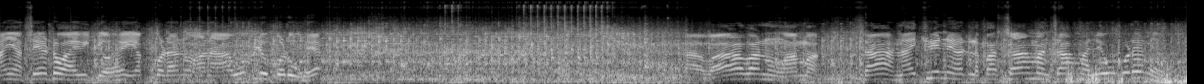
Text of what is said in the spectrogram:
અહીંયા શેઠો આવી ગયો હે, એક પડાનો, અને આ ઉપલું પડવું છે આ વાળવાનું આમાં શાહ નાખવી ને, એટલે પાછું શાહમાં ચામાં લેવું પડે ને.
